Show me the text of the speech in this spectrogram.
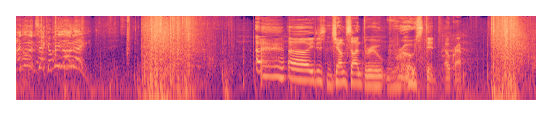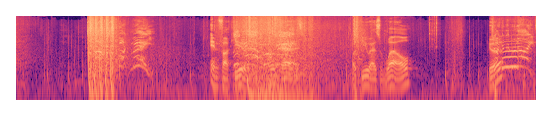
I'm gonna take a reloading! Oh, he just jumps on through, roasted. Oh crap. Fuck me! And fuck you. Okay. Fuck you as well. Good. Taking a grenade!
